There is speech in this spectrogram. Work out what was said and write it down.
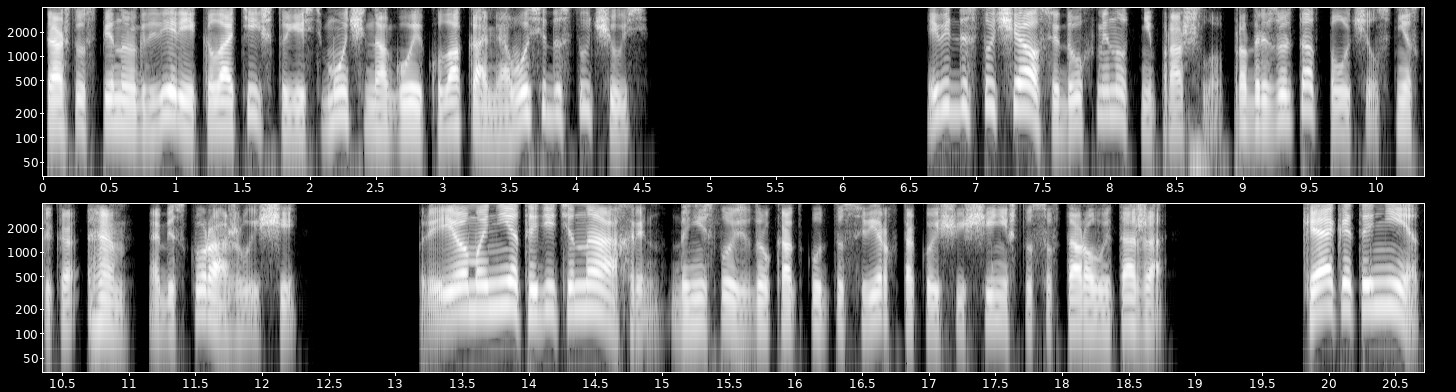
Так что спиной к двери и колотить, что есть мочь, ногой и кулаками, а вось и достучусь. И ведь достучался, двух минут не прошло. Правда, результат получился несколько эм, обескураживающий. «Приема нет, идите нахрен!» — донеслось вдруг откуда-то сверху такое ощущение, что со второго этажа. «Как это нет?»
